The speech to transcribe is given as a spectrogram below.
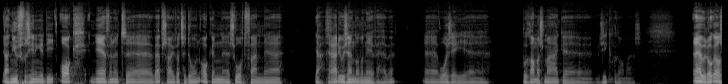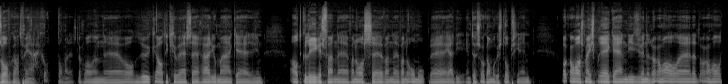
ja, nieuwsvoorzieningen die ook neven het eh, website wat ze doen, ook een soort van eh, ja, radiozender erneven hebben. eh, waar ze eh, programma's maken, eh, muziekprogramma's. En daar hebben we het ook al eens over gehad van ja, goddomme, dat is toch wel een eh, wel leuk altijd geweest, eh, radio maken. Zijn altijd collega's van, van ons, van, van de omroep, ja, die intussen ook allemaal gestopt zijn en ook nog wel eens mee spreken. En die vinden het ook nog wel, dat het ook nog wel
